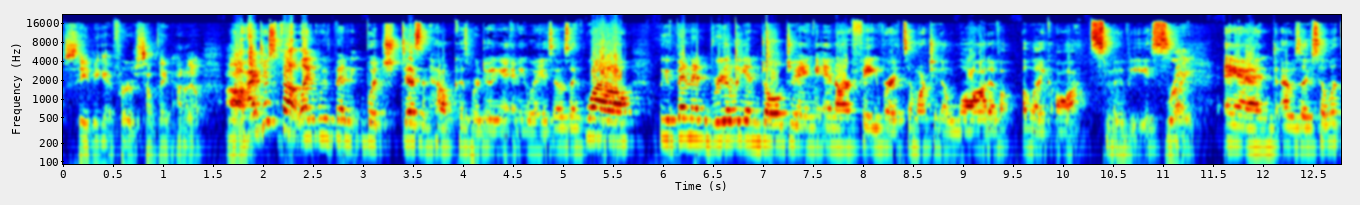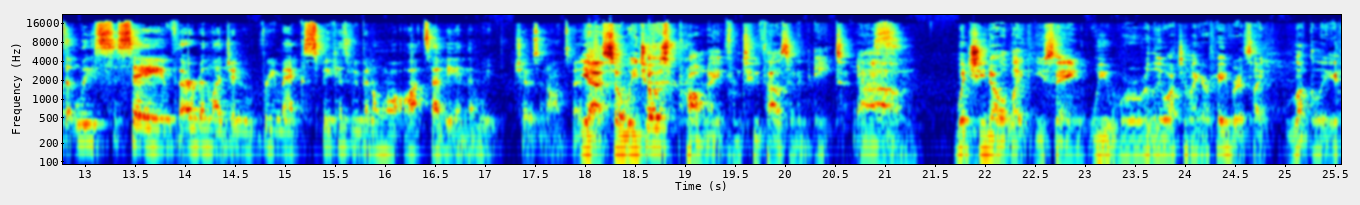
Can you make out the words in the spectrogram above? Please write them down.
saving it for something I don't know. Um, I just felt like we've been, which doesn't help because we're doing it anyways. I was like, well, we've been in really indulging in our favorites and watching a lot of like aughts movies. right. And I was like, so let's at least save the Urban Legend remix because we've been a little aughts heavy, and then we chose an aughts movie. Yeah, so we chose Prom Night from 2008. Yes. Um, which, you know, like you saying, we were really watching like our favorites. Like, luckily,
